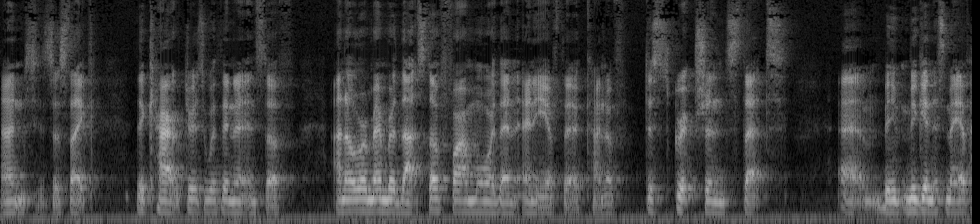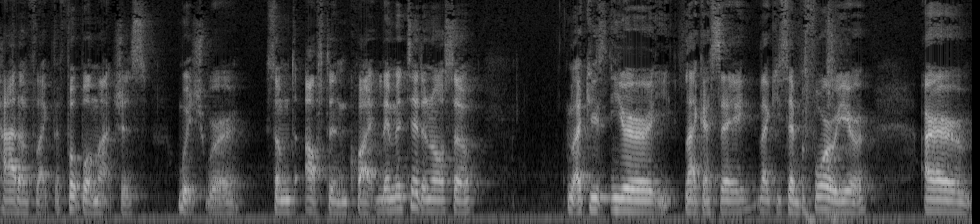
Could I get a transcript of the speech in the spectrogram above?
and it's just like the characters within it and stuff. And I'll remember that stuff far more than any of the kind of descriptions that um, McGinniss may have had of like the football matches, which were some often quite limited, and also like you, you're like I say, like you said before, your our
